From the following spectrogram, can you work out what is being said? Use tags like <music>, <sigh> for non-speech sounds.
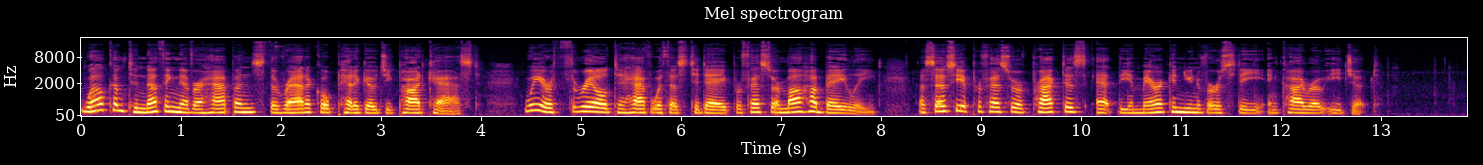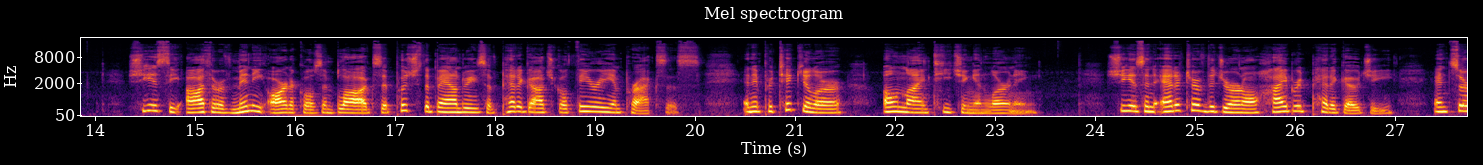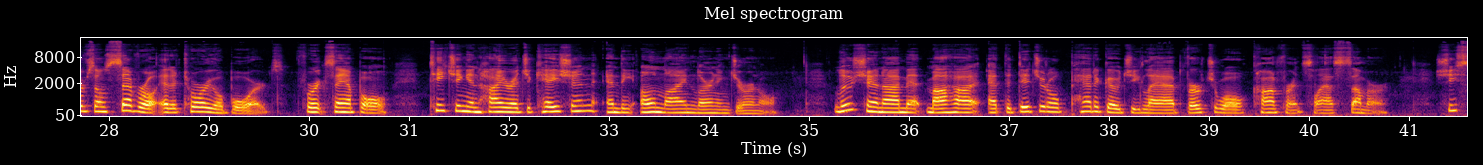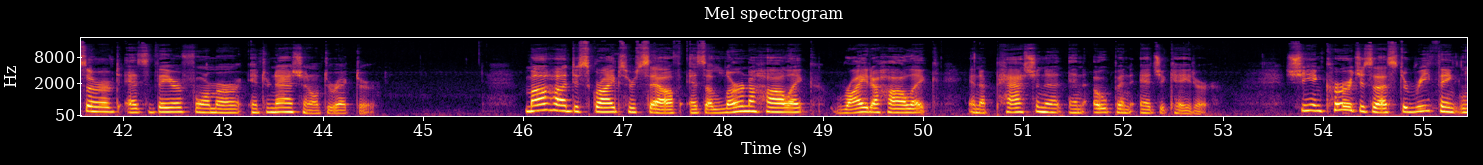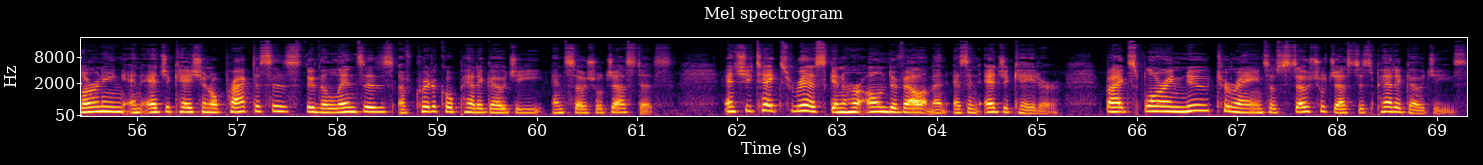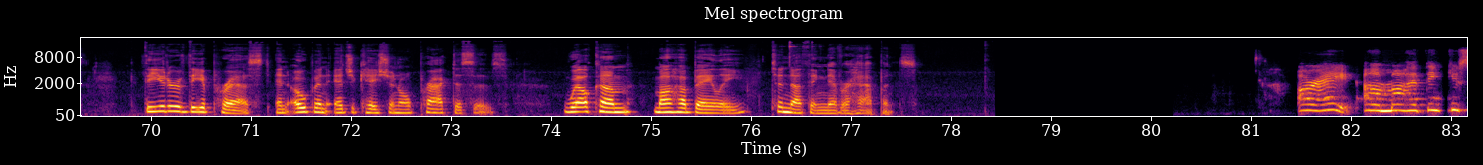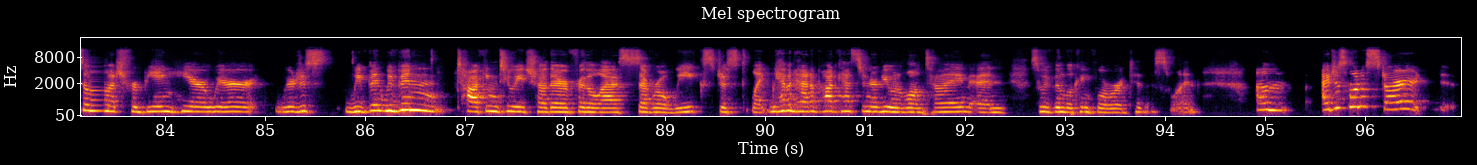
Welcome to Nothing Never Happens, the Radical Pedagogy Podcast. We are thrilled to have with us today Professor Maha Bali, Associate Professor of Practice at the American University in Cairo, Egypt. She is the author of many articles and blogs that push the boundaries of pedagogical theory and praxis, and in particular, online teaching and learning. She is an editor of the journal Hybrid Pedagogy and serves on several editorial boards, for example, Teaching in Higher Education and the Online Learning Journal. Lucia and I met Maha at the Digital Pedagogy Lab virtual conference last summer. She served as their former international director. Maha describes herself as a learnaholic, writeaholic, and a passionate and open educator. She encourages us to rethink learning and educational practices through the lenses of critical pedagogy and social justice. And she takes risk in her own development as an educator by exploring new terrains of social justice pedagogies, theater of the oppressed, and open educational practices. Welcome, Maha Bali, to Nothing Never Happens. All right, um, Maha, thank you so much for being here. We're we're just we've been we've been talking to each other for the last several weeks. Just like we haven't had a podcast interview in a long time, and so we've been looking forward to this one. Um, I just want to start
